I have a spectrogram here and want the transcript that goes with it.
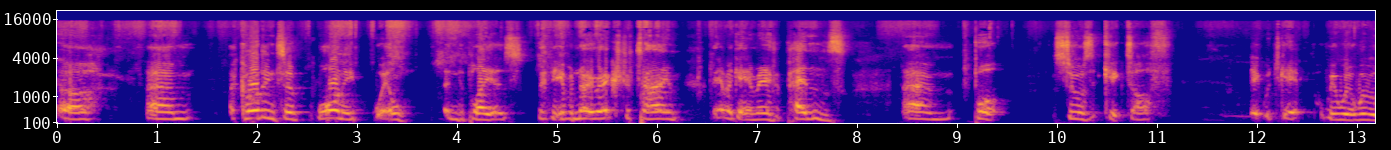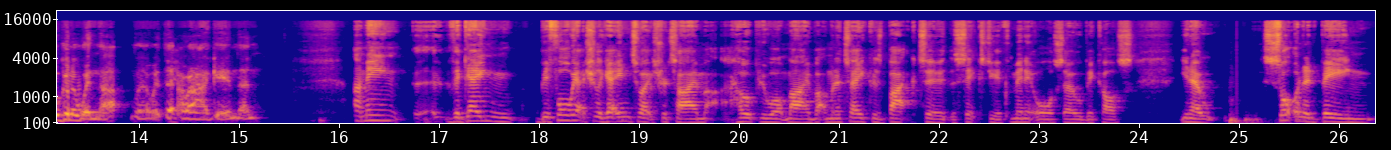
oh, um, according to Warney, Will, and the players, they didn't even know extra time. They were getting ready for pens. Um, but as soon as it kicked off, it would get we were we were going to win that uh, with the, our game then. I mean, uh, the game, before we actually get into extra time, I hope you won't mind, but I'm going to take us back to the 60th minute or so because, you know, Sutton had been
